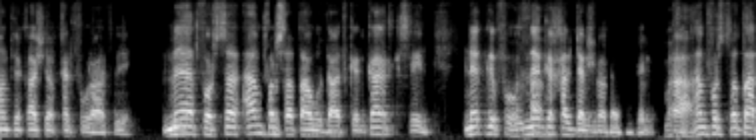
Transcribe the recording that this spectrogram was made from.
منطقاشە قەرفورات بێ ما فرصة أم فرصة تعوضات كان كان كسين نك نك خل درج ما بدل أم فرصة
